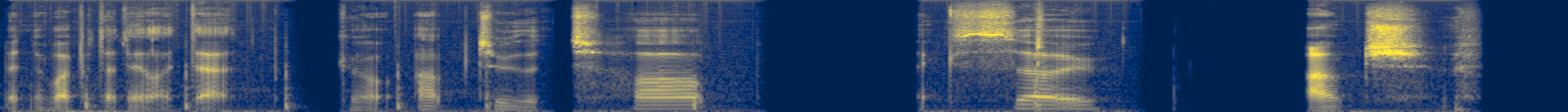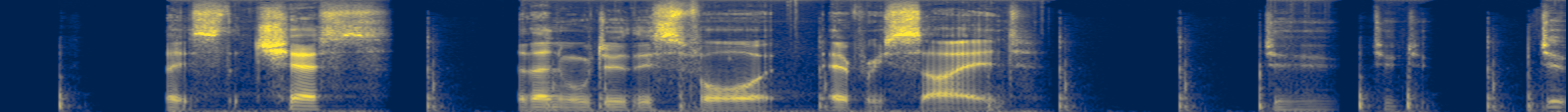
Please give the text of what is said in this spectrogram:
don't know why I put that there like that. Go up to the top, like so. Ouch. Place the chest, and then we'll do this for every side. Do, do, do, do.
